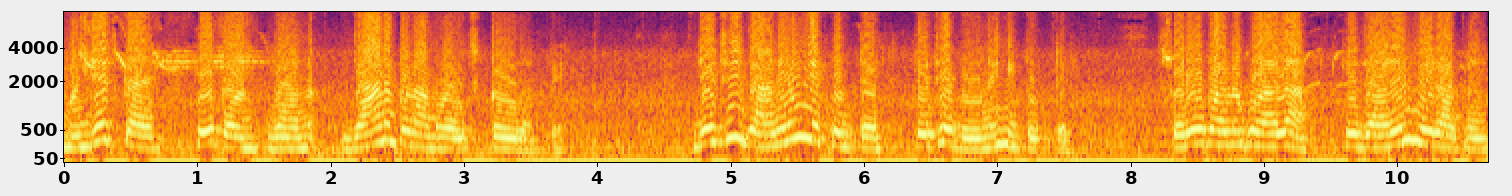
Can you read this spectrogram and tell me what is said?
म्हणजेच काय हे पण जाण जाणपणामुळेच कळू लागते. जेथे जाणीवही खुंटते तेथे बोलणेही तुटते. स्वरूप अनुभव आला की जाणीवही राहत नाही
